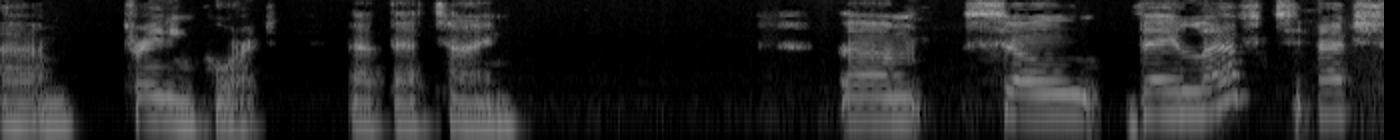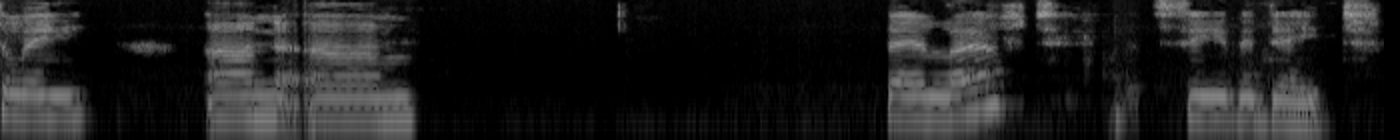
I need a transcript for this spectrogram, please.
um, trading port at that time. Um, so they left actually on, um, they left, let's see the date.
